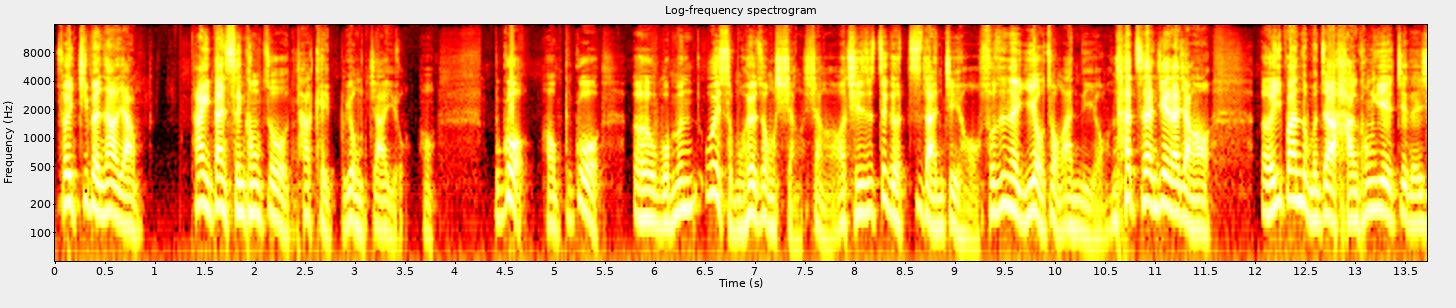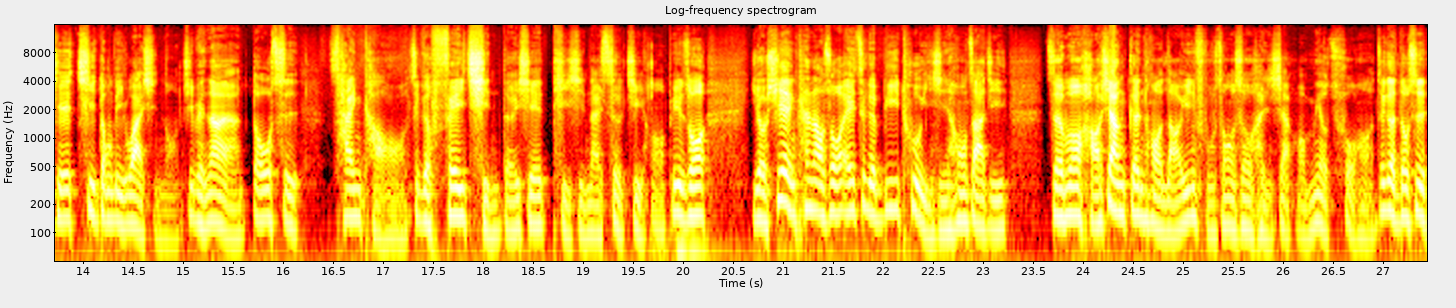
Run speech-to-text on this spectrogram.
所以基本上讲。它一旦升空之后，它可以不用加油哦。不过，哦不过，呃，我们为什么会有这种想象啊？其实这个自然界哦，说真的也有这种案例哦。那自然界来讲哦，呃，一般我们在航空业界的一些气动力外形哦，基本上都是参考哦这个飞禽的一些体型来设计哦。比如说，有些人看到说，哎，这个 B two 隐形轰炸机怎么好像跟哈老鹰俯冲的时候很像哦？没有错哈，这个都是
